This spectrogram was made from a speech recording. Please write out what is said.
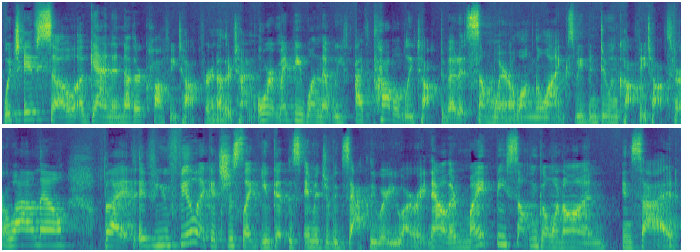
Which if so, again, another coffee talk for another time. Or it might be one that we've I've probably talked about it somewhere along the line because we've been doing coffee talks for a while now. But if you feel like it's just like you get this image of exactly where you are right now, there might be something going on inside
